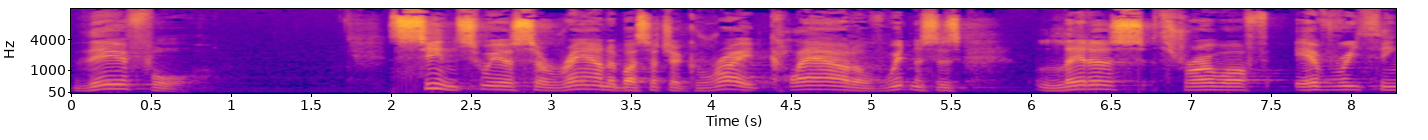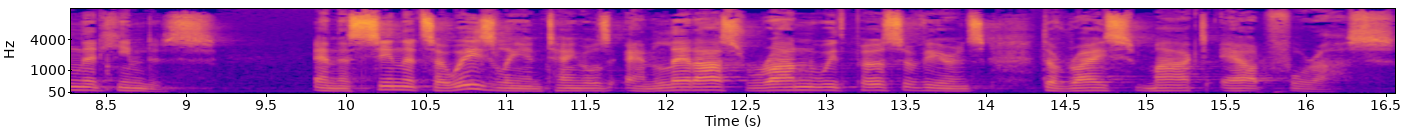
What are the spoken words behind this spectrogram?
Therefore, since we are surrounded by such a great cloud of witnesses, let us throw off everything that hinders and the sin that so easily entangles, and let us run with perseverance the race marked out for us.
